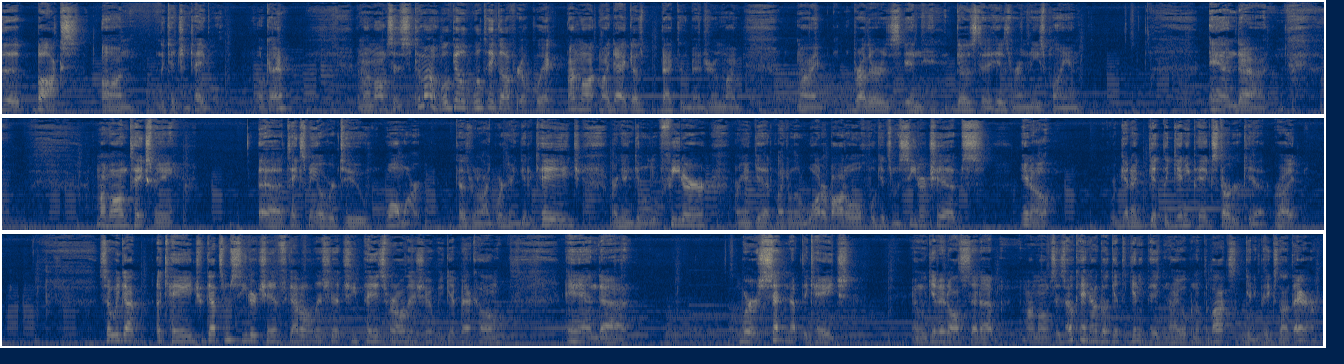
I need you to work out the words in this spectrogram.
the box on the kitchen table. Okay and my mom says, "Come on, we'll go. We'll take off real quick." My mom, my dad goes back to the bedroom. My my brother is in goes to his room and he's playing. And uh, my mom takes me uh, takes me over to Walmart because we're like we're gonna get a cage, we're gonna get a little feeder, we're gonna get like a little water bottle, we'll get some cedar chips, you know, we're gonna get the guinea pig starter kit, right? So we got a cage, we got some cedar chips, got all this shit. She pays for all this shit. We get back home, and uh, we're setting up the cage, and we get it all set up. My mom says, "Okay, now go get the guinea pig." And I open up the box. Guinea pig's not there.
